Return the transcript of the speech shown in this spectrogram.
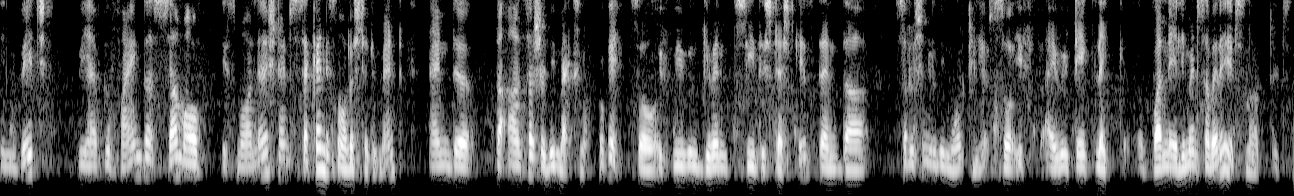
in which we have to find the sum of smallest and second smallest element and uh, the answer should be maximum okay? So if we will given see this test case then the solution will be more clear. So if i will take like one element subarray it's not it's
